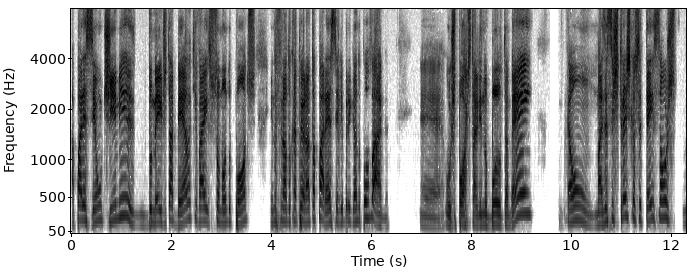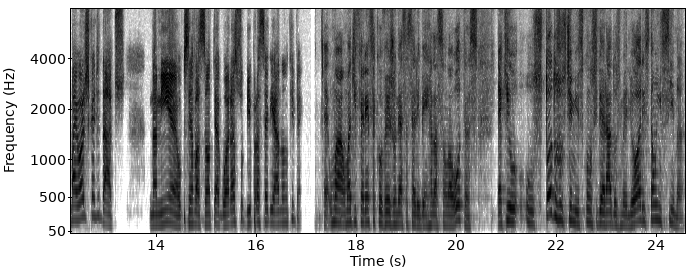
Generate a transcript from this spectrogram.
aparecer um time do meio de tabela que vai somando pontos e no final do campeonato aparece ali brigando por vaga. É, o esporte está ali no bolo também. Então, mas esses três que eu citei são os maiores candidatos, na minha observação até agora, a subir para a Série A no ano que vem. É, uma, uma diferença que eu vejo nessa Série B em relação a outras é que os, todos os times considerados melhores estão em cima,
